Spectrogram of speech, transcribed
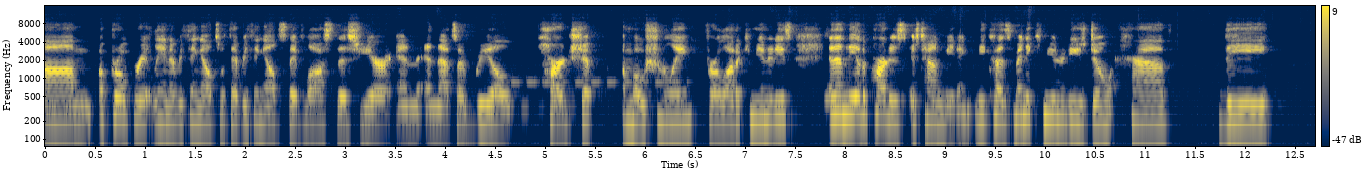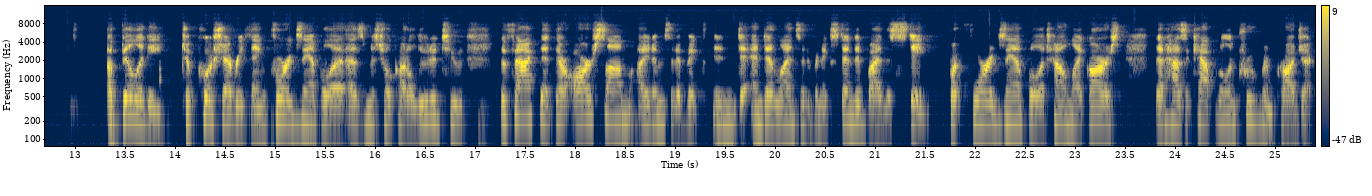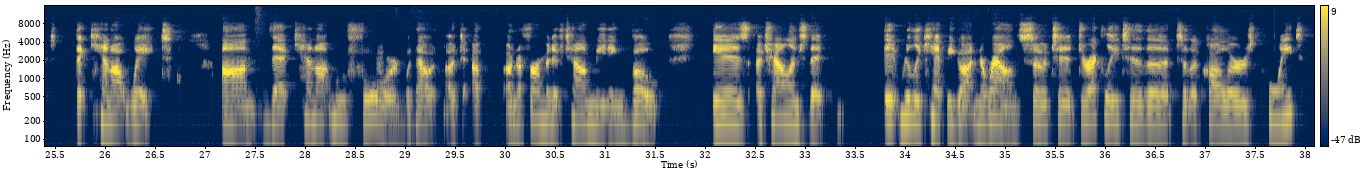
um, appropriately and everything else with everything else they've lost this year. And and that's a real hardship emotionally for a lot of communities. And then the other part is is town meeting because many communities don't have the ability to push everything. For example as ms chilcott alluded to the fact that there are some items that have been and deadlines that have been extended by the state. But for example a town like ours that has a capital improvement project that cannot wait um, that cannot move forward without a, a, an affirmative town meeting vote is a challenge that it really can't be gotten around. So to directly to the to the caller's point,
